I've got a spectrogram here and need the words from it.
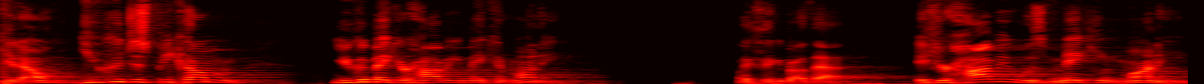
You know, you could just become, you could make your hobby making money. Like, think about that. If your hobby was making money,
